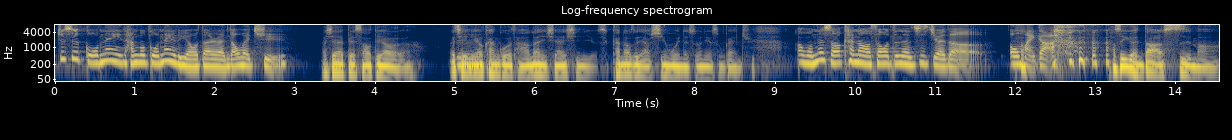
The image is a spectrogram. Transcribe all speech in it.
就是国内韩国国内旅游的人都会去。它现在被烧掉了，而且你又看过它，那你现在心里有看到这条新闻的时候，你有什么感觉？哦，我那时候看到的时候，我真的是觉得 Oh my God，它是一个很大的寺吗？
